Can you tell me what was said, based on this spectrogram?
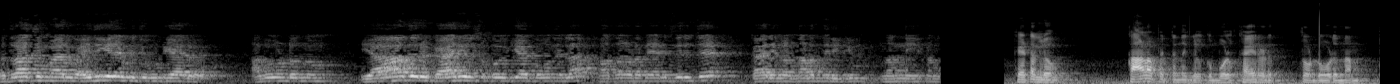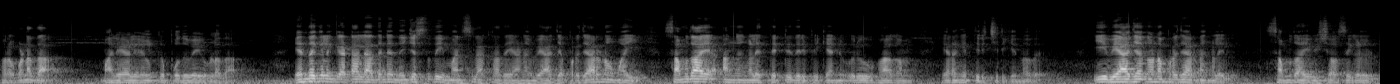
ഭദ്രാച്ചന്മാർ വൈദികരെ വിളിച്ചു കൂട്ടിയാലോ അതുകൊണ്ടൊന്നും യാതൊരു കാര്യവും സംഭവിക്കാൻ പോകുന്നില്ല. ഭരണഘടന അനുസരിച്ച് കാര്യങ്ങൾ നടന്നിരിക്കും. നന്ദി കേട്ടല്ലോ? കാളപ്പറ്റെന്ന് കേൾക്കുമ്പോൾ കയറെടുത്തുകൊണ്ട് ഓടുന്ന പ്രവണത മലയാളികൾക്ക് പൊതുവേ എന്തെങ്കിലും കേട്ടാൽ അതിന്റെ നിജസ്ഥിതി മനസ്സിലാക്കാതെയാണ് വ്യാജ പ്രചാരണവുമായി സമുദായ അംഗങ്ങളെ തെറ്റിദ്ധരിപ്പിക്കാൻ ഒരു വിഭാഗം ഇറങ്ങിത്തിരിച്ചിരിക്കുന്നത്. ഈ വ്യാജ നുണപ്രചാരണങ്ങളിൽ സമുദായ വിശ്വാസികൾ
